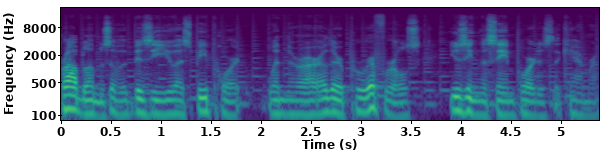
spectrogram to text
problems of a busy USB port when there are other peripherals using the same port as the camera.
